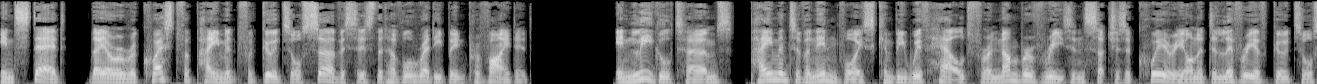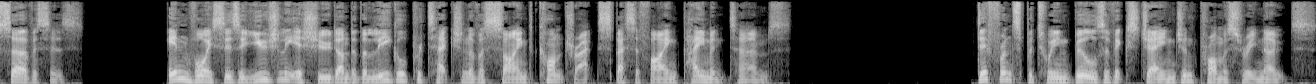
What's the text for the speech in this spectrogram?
Instead, they are a request for payment for goods or services that have already been provided. In legal terms, payment of an invoice can be withheld for a number of reasons such as a query on a delivery of goods or services. Invoices are usually issued under the legal protection of a signed contract specifying payment terms. Difference between bills of exchange and promissory notes.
